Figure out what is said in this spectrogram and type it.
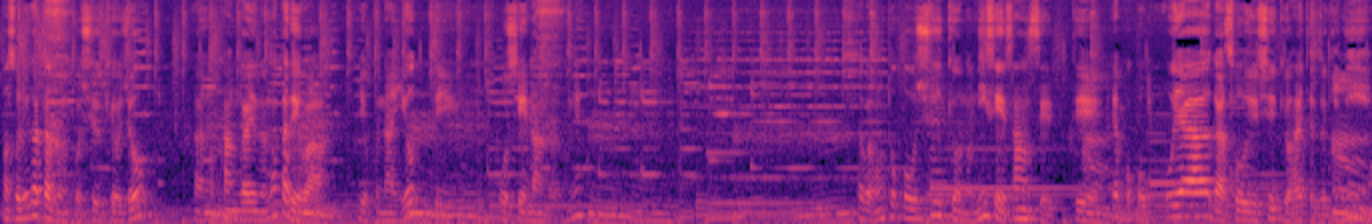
まあ、それが多分こう宗教上あの考えの中では良くないよっていう教えなんだろうね。だから本当こう宗教の2世3世ってやっぱこう親がそういう宗教入った時に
